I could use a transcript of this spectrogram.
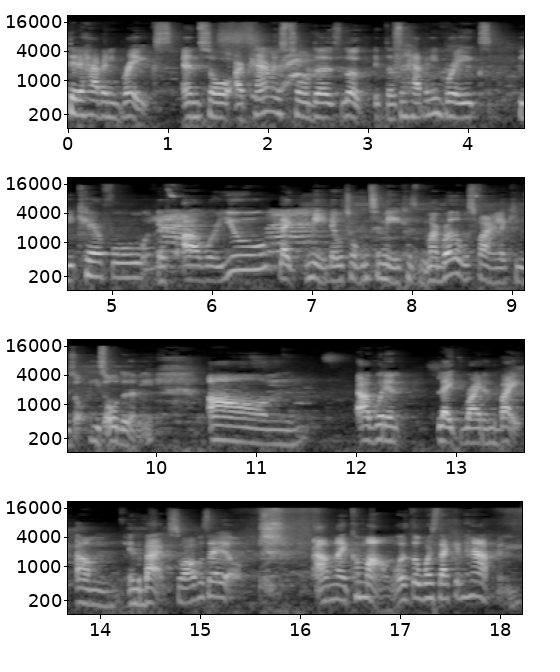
didn't have any brakes. And so our parents told us, look, it doesn't have any brakes. Be careful. If I were you, like me, they were talking to me because my brother was fine. Like he was, he's older than me. Um, I wouldn't like ride in the bike, um, in the back. So I was like, I'm like, come on, what's the worst that can happen?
